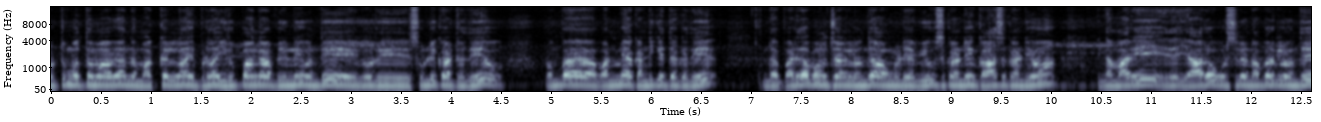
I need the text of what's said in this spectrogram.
ஒட்டுமொத்தமாகவே அந்த மக்கள்லாம் இப்படி தான் இருப்பாங்க அப்படின்னு வந்து ஒரு சொல்லி காட்டுறது ரொம்ப வன்மையாக கண்டிக்கத்தக்கது. இந்த பரிதாபங்கள் சேனல் வந்து அவங்களுடைய வியூஸுக்காண்டியும் காசுக்காண்டியும் இந்த மாதிரி யாரோ ஒரு சில நபர்கள் வந்து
